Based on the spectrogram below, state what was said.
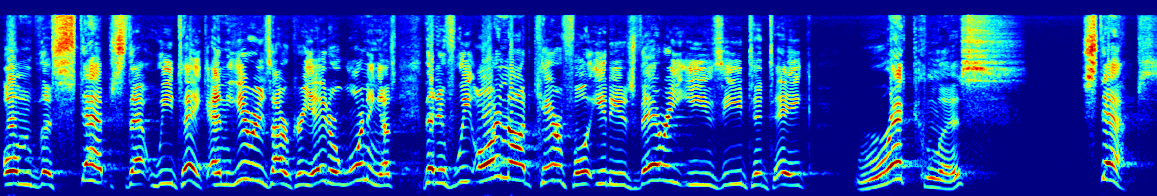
on the steps that we take. And here is our Creator warning us that if we are not careful, it is very easy to take reckless steps,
